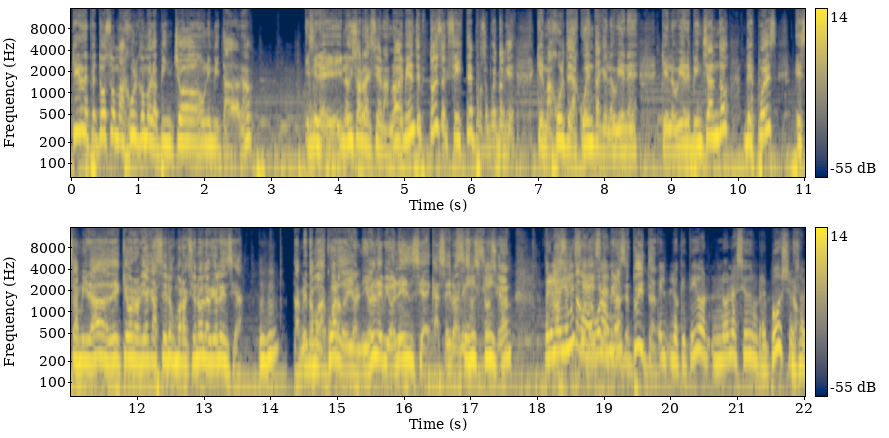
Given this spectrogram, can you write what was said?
qué irrespetuoso Majul como lo pinchó a un invitado, ¿no? Y, mire, y lo hizo reaccionar, ¿no? Evidentemente, todo eso existe, por supuesto que, que Majul te das cuenta que lo viene, que lo viene pinchando. Después, esa mirada de qué horroría casero como reaccionó a la violencia. También estamos de acuerdo, digo, el nivel de violencia de casero en Sí, esa sí. situación. Pero la violencia cuando vos esa lo mirás no- en Twitter. el- lo que te digo no nació de un repollo No, esa por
